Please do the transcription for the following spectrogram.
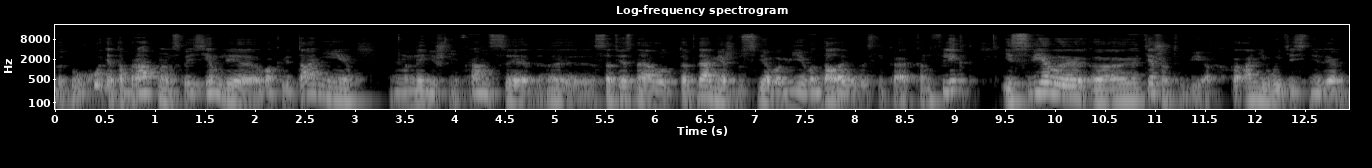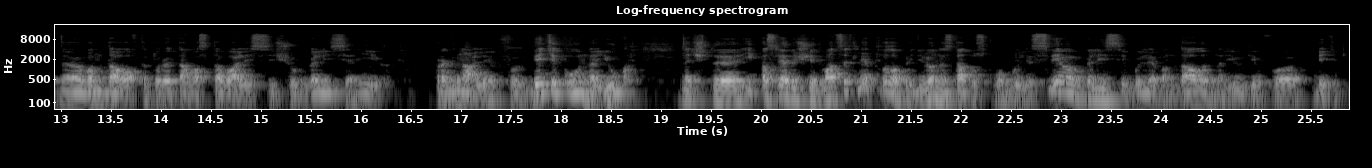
году уходят обратно на свои земли в Аквитании, нынешней Франции. Э, соответственно, вот тогда между свевами и вандалами возникает конфликт. И свевы э, держат вверх. Они вытеснили э, вандалов, которые там оставались еще в Галисии. Они их прогнали в Бетику, на юг. Значит, э, и последующие 20 лет был определенный статус-кво. Были свевы в Галисии, были вандалы на юге в Бетике.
